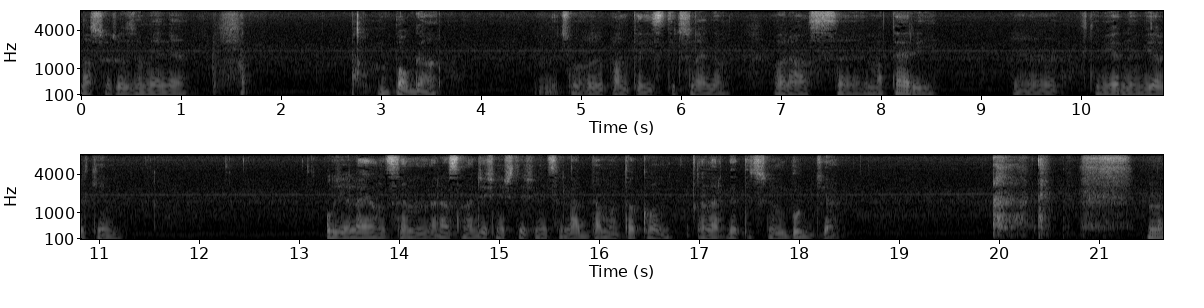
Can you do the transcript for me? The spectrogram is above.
nasze rozumienie Boga, być może panteistycznego oraz e, materii e, w tym jednym wielkim udzielającym raz na 10 tysięcy lat damatoku energetycznym Buddzie. No,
